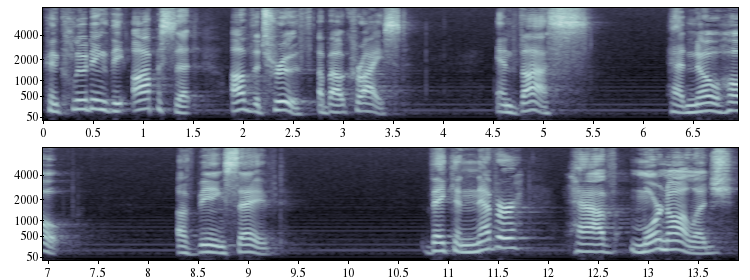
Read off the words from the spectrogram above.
concluding the opposite of the truth about Christ, and thus had no hope of being saved. They can never have more knowledge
